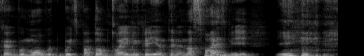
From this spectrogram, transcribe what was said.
как бы могут быть потом твоими клиентами на свадьбе и,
